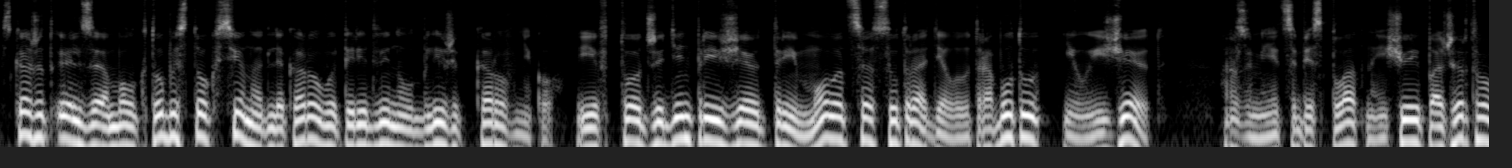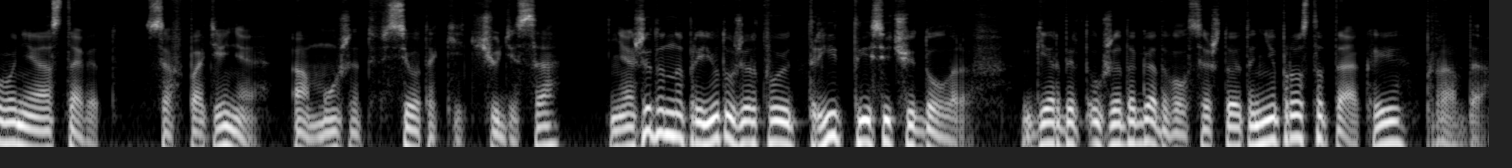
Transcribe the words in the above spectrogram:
Скажет Эльза, мол, кто бы сток сена для коровы передвинул ближе к коровнику. И в тот же день приезжают три молодца, с утра делают работу и уезжают. Разумеется, бесплатно, еще и пожертвования оставят. Совпадение? А может, все-таки чудеса? Неожиданно приюту жертвуют 3000 долларов. Герберт уже догадывался, что это не просто так, и правда.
